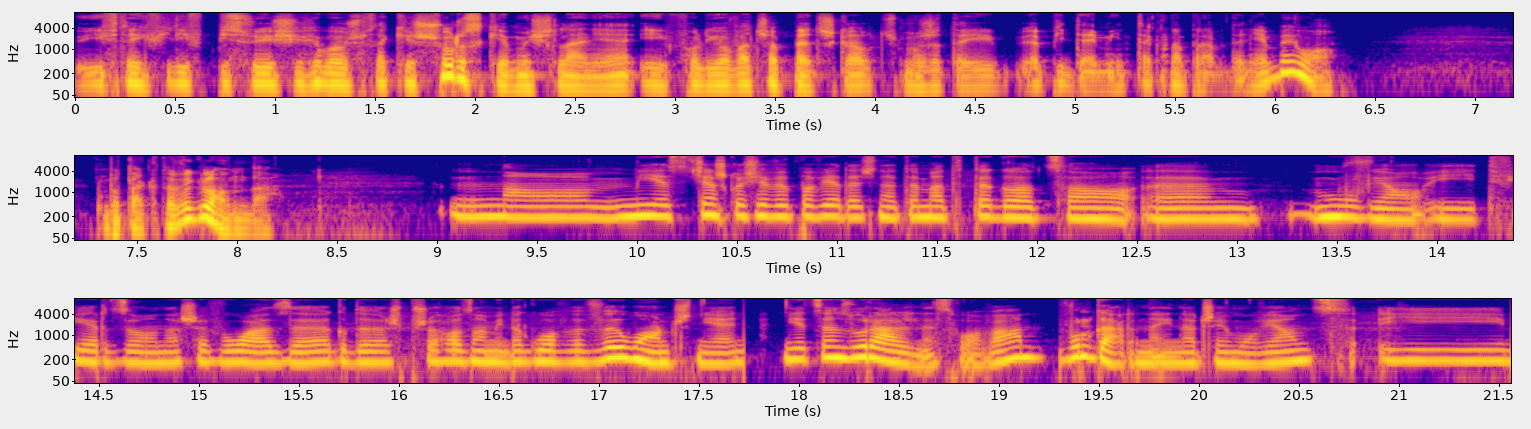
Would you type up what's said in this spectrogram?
i w tej chwili wpisuje się chyba już w takie szurskie myślenie i foliowa czapeczka, czy może tej epidemii tak naprawdę nie było. Bo tak to wygląda. No, mi jest ciężko się wypowiadać na temat tego, co um, mówią i twierdzą nasze władze, gdyż przychodzą mi do głowy wyłącznie niecenzuralne słowa, wulgarne inaczej mówiąc. I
